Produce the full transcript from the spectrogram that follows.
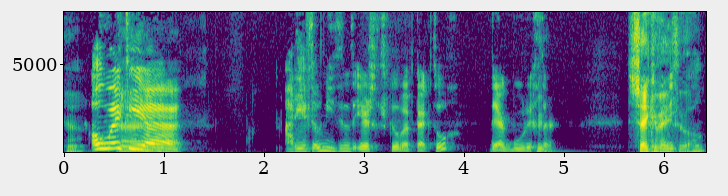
Ja. Oh, heet die? Ehm. eh? Ah, die heeft ook niet in het eerste gespeeld bij PEC, toch? Dirk Boerichter. Zeker weten wel.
